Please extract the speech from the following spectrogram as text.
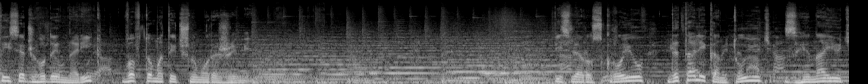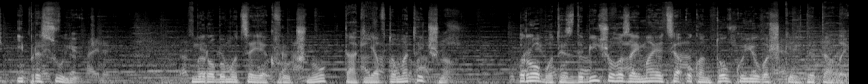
тисяч годин на рік в автоматичному режимі. Після розкрою деталі кантують, згинають і пресують. Ми робимо це як вручну, так і автоматично. Роботи здебільшого займаються окантовкою важких деталей.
